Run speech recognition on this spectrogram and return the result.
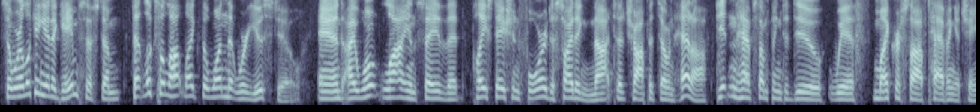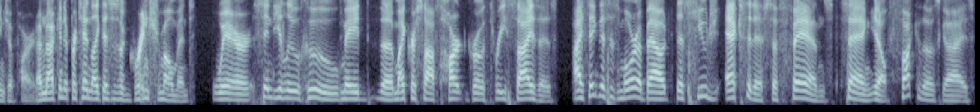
So we're looking at a game system that looks a lot like the one that we're used to. And I won't lie and say that PlayStation 4 deciding not to chop its own head off didn't have something to do with Microsoft having a change of heart. I'm not going to pretend like this is a Grinch moment where Cindy Lou Who made the Microsoft's heart grow three sizes. I think this is more about this huge exodus of fans saying, you know, fuck those guys.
